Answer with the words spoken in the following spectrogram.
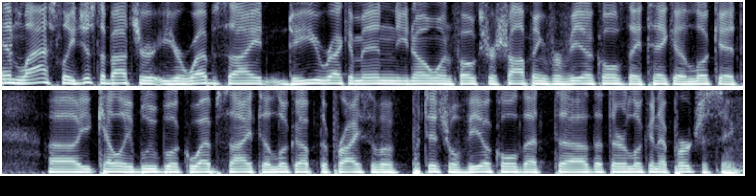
And lastly, just about your, your website, do you recommend, you know, when folks are shopping for vehicles, they take a look at uh, Kelley Blue Book website to look up the price of a potential vehicle that uh, that they're looking at purchasing?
